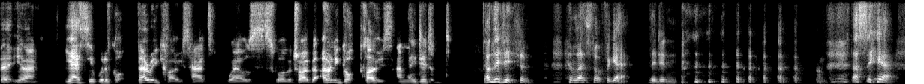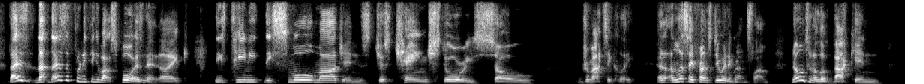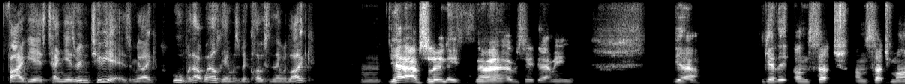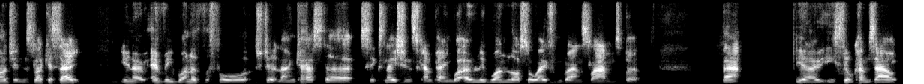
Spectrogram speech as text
that you know, yes, it would have got very close had Wales scored the try, but only got close, and they didn't. And they didn't. And let's not forget, they didn't. That's yeah. That is that. That is a funny thing about sport, isn't it? Like these teeny, these small margins just change stories so dramatically. And, and let's say France do win a Grand Slam, no one's going to look back in five years, ten years, or even two years and be like, "Oh, but that Wales game was a bit closer than they would like." Mm, Yeah, absolutely. No, absolutely. I mean, yeah, yeah. They, on such on such margins, like I say, you know, every one of the four Stuart Lancaster Six Nations campaign were only one loss away from Grand Slams, but that, you know, he still comes out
